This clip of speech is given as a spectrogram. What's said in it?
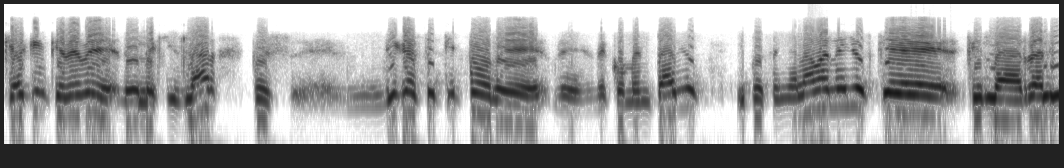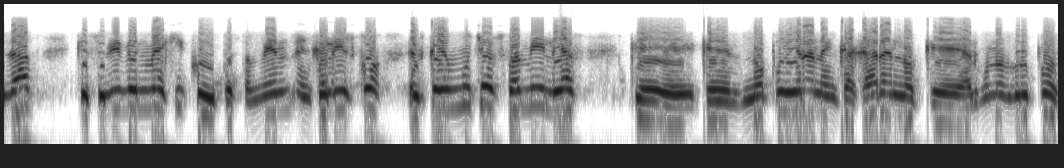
que, alguien que debe de legislar, pues eh, diga este tipo de, de, comentarios y pues señalaban ellos que, que la realidad que se vive en México y pues también en Jalisco es que hay muchas familias que, que no pudieran encajar en lo que algunos grupos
